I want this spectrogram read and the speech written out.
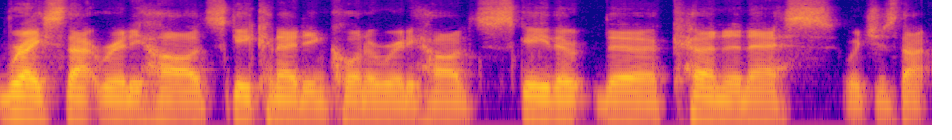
race that really hard, ski Canadian corner really hard, ski the, the Kernen S, which is that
